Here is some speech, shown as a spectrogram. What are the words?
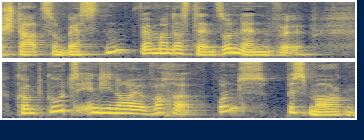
Start zum Besten, wenn man das denn so nennen will. Kommt gut in die neue Woche und bis morgen.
